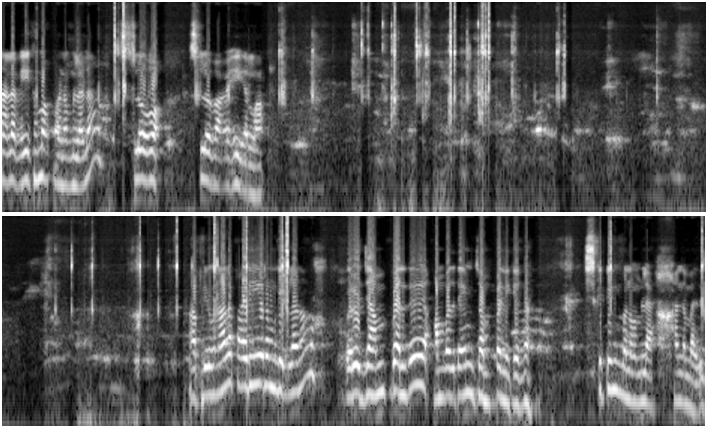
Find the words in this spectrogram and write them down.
நல்லா வேகமாக பண்ண முடியலன்னா ஸ்லோவாக ஸ்லோவாகவே ஏறலாம். அப்படி உன்னால் படியேற முடியலன்னா ஒரு ஜம்ப் வந்து ஐம்பது டைம் ஜம்ப் பண்ணிக்கோங்க. ஸ்கிப்பிங் பண்ணுவோம்ல அந்த மாதிரி.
